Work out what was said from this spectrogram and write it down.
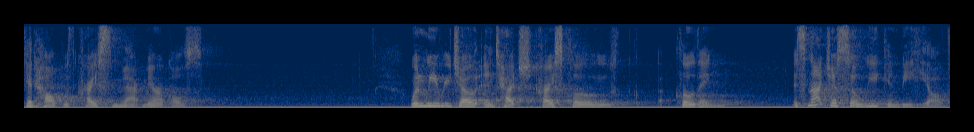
can help with Christ's miracles. When we reach out and touch Christ's clothes, clothing, it's not just so we can be healed.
